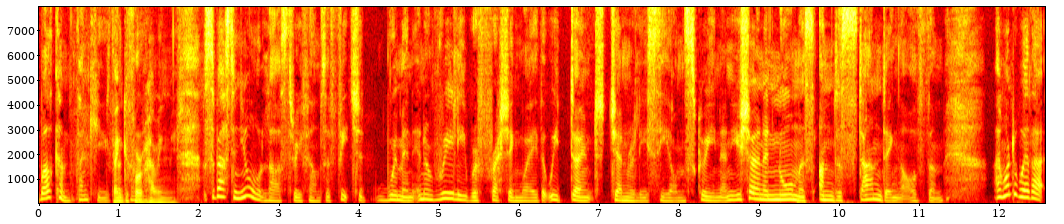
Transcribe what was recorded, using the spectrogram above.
Welcome, thank you. Thank for you for having me. Sebastian, your last three films have featured women in a really refreshing way that we don't generally see on screen, and you show an enormous understanding of them. I wonder where that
